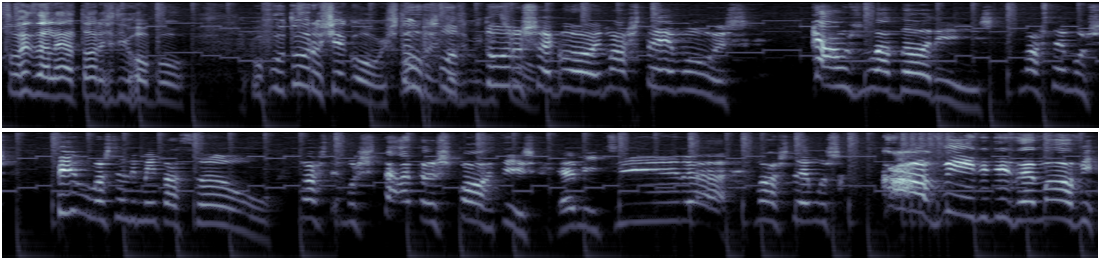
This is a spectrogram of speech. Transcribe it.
Sons aleatórios de robô. O futuro chegou. Estamos o futuro 2021. chegou e nós temos carros voadores, nós temos pílulas de alimentação, nós temos teletransportes, é mentira! Nós temos Covid-19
